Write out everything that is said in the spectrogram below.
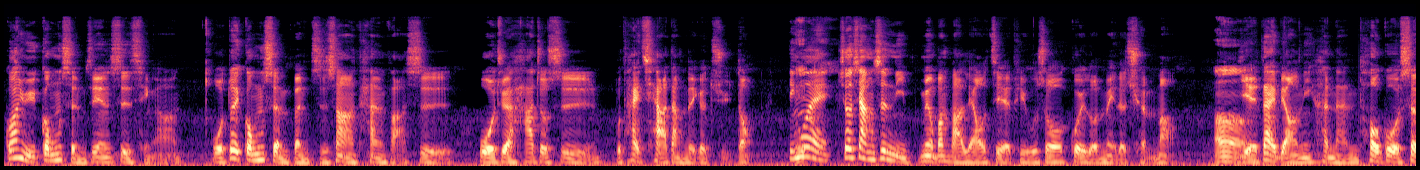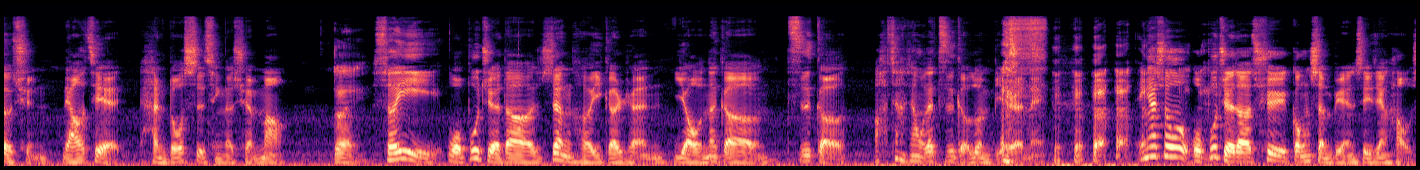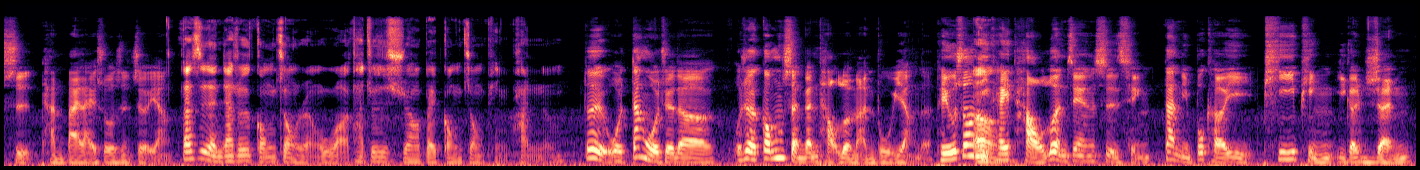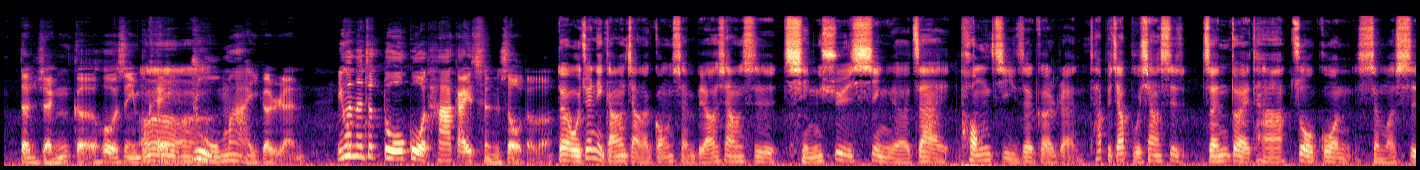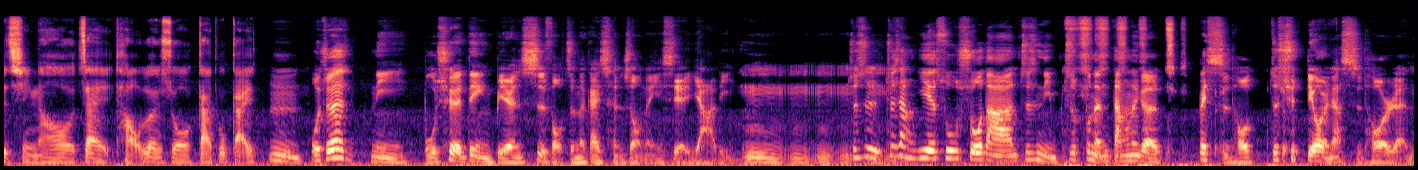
关于公审这件事情啊。我对公审本质上的看法是，我觉得它就是不太恰当的一个举动，因为就像是你没有办法了解，比如说桂纶镁的全貌，嗯，也代表你很难透过社群了解很多事情的全貌，对，所以我不觉得任何一个人有那个资格。啊，这样好像我在资格论别人呢。应该说，我不觉得去公审别人是一件好事。坦白来说是这样，但是人家就是公众人物啊，他就是需要被公众评判呢。对我，但我觉得，我觉得公审跟讨论蛮不一样的。比如说，你可以讨论这件事情，嗯、但你不可以批评一个人的人格，或者是你不可以辱骂一个人。因为那就多过他该承受的了。对，我觉得你刚刚讲的公审比较像是情绪性的在抨击这个人，他比较不像是针对他做过什么事情，然后再讨论说该不该。嗯，我觉得你不确定别人是否真的该承受那一些压力。嗯嗯嗯嗯，就是就像耶稣说的啊，就是你就不能当那个被石头就去丢人家石头的人。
